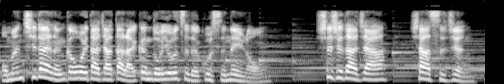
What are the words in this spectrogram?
我们期待能够为大家带来更多优质的故事内容。谢谢大家，下次见。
